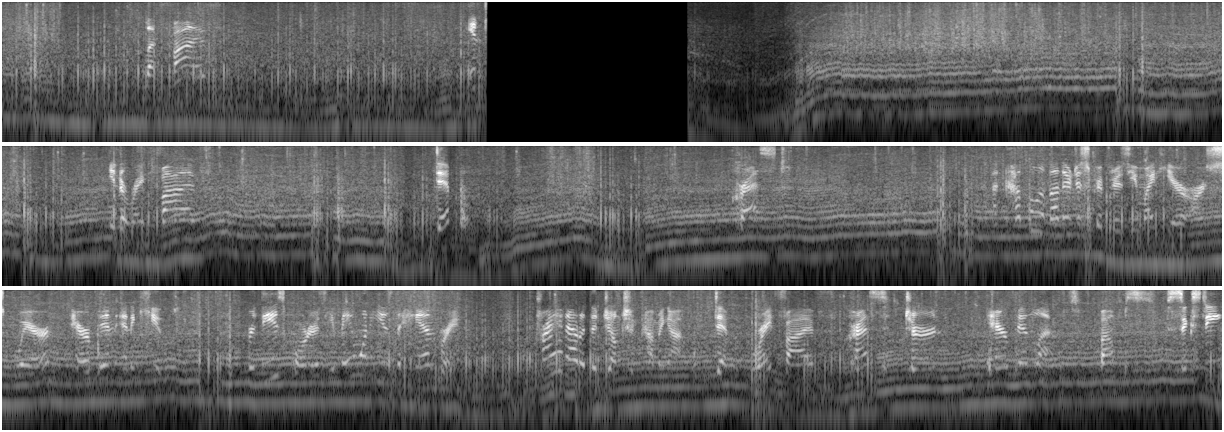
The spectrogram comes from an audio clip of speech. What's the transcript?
Left 5. Into right 5. Dip. Crest. A couple of other descriptors you might hear are square, hairpin, and acute. For these corners, you may want to use the handbrake. Try it out at the junction coming up. Dip right 5, crest, turn, hairpin left, bumps 60.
